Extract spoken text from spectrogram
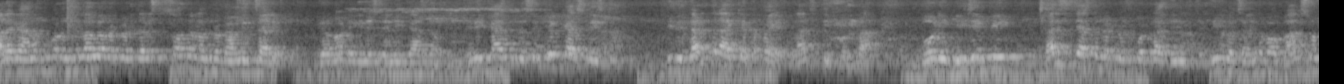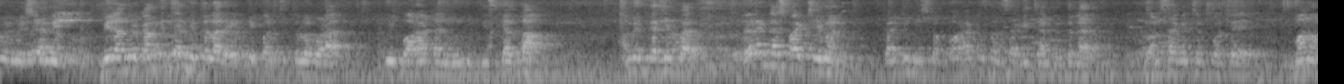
అలాగే అనంతపురం జిల్లాలో ఉన్నటువంటి దళిత సోదరులందరూ గమనించాలి. You are not against any caste any caste schedule caste list ఇది దళితుల ఐక్యతపై రాజకీయ కుట్ర మోడీ బీజేపీ కలిసి చేస్తున్నటువంటి కుట్ర దీని దీనిలో చంద్రబాబు భాగస్వామ్యం విషయాన్ని మీరందరూ గమనించారు మిత్రులారు ఎట్టి పరిస్థితుల్లో కూడా ఈ పోరాటాన్ని ముందుకు తీసుకెళ్తాం అంబేద్కర్ చెప్పారు రిలెంట్లెస్ ఫైట్ చేయమని కంటిన్యూస్ గా పోరాటం కొనసాగించాలి మిత్రులారు కొనసాగించకపోతే మనం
